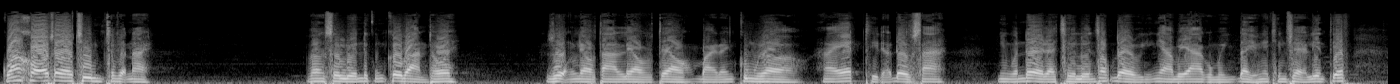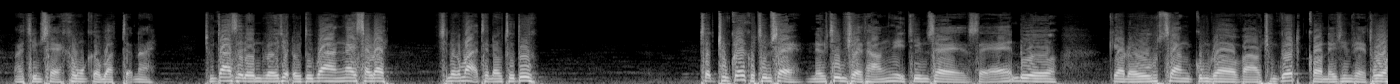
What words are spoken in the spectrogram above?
Quá khó cho chim trong trận này. Vâng sơ luyến thì cũng cơ bản thôi. Ruộng lèo tà, lèo tèo, bài đánh cung r 2s thì đã đều xa. Nhưng vấn đề là chơi luyến sóc đều những nhà ba của mình, đẩy nhà chim sẻ liên tiếp. Và chim sẻ không có cờ bật trận này. Chúng ta sẽ đến với trận đấu thứ ba ngay sau đây. Xin mời các bạn trận đấu thứ tư trận chung kết của chim sẻ. Nếu chim sẻ thắng thì chim sẻ sẽ đưa kèo đấu sang cung r vào chung kết, còn nếu chim sẻ thua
